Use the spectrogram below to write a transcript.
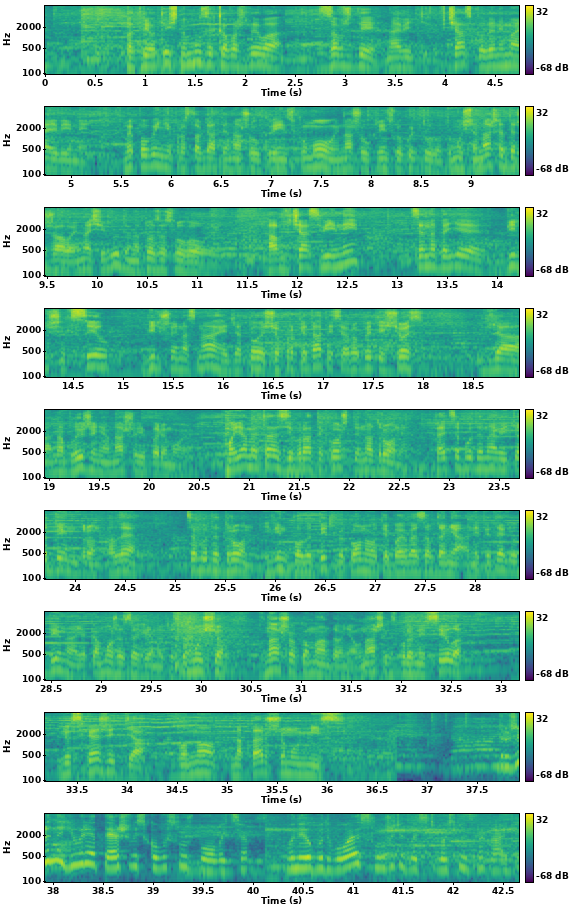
Патріотична музика важлива завжди, навіть в час, коли немає війни. Ми повинні прославляти нашу українську мову і нашу українську культуру, тому що наша держава і наші люди на то заслуговують. А в час війни це надає більших сил, більшої наснаги для того, щоб прокидатися, робити щось для наближення нашої перемоги. Моя мета зібрати кошти на дрони. Хай це буде навіть один дрон, але це буде дрон, і він полетить виконувати бойове завдання, а не піде людина, яка може загинути. Тому що в нашого командування, в наших збройних силах людське життя воно на першому місці. Дружина Юрія теж військовослужбовиця. Вони обидвоє служать у 28-й бригаді.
